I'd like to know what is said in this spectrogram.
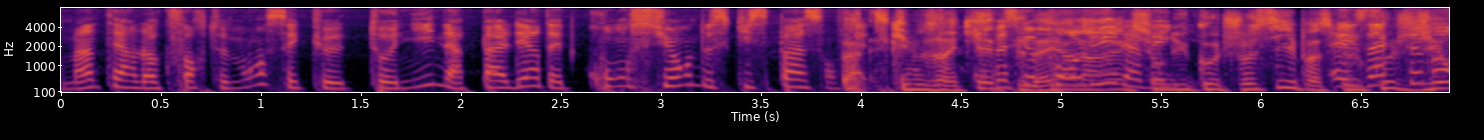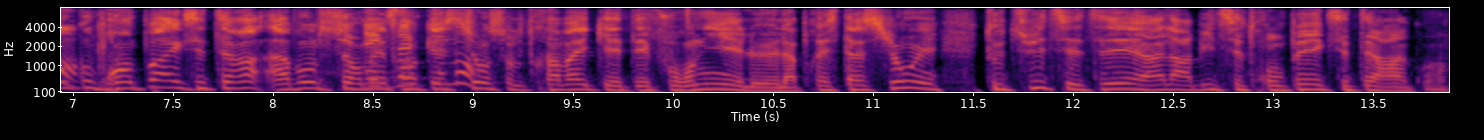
m'interloque fortement, c'est que Tony n'a pas l'air d'être conscient de ce qui se passe. En bah, fait. Ce qui nous inquiète, c'est d'ailleurs la réaction du coach aussi, parce que le coach dit on comprend pas, etc. Avant de se remettre en question sur le travail qui a été fourni et la prestation, et tout de suite c'était ah, l'arbitre s'est trompé, etc. quoi.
